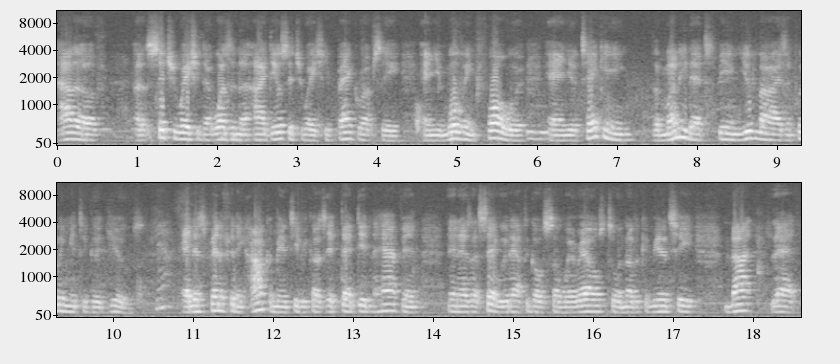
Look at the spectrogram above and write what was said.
out of a situation that wasn't an ideal situation, bankruptcy, and you're moving forward mm -hmm. and you're taking the money that's being utilized and putting it to good use. Yes. And it's benefiting our community because if that didn't happen, then as I said, we'd have to go somewhere else to another community. Not that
